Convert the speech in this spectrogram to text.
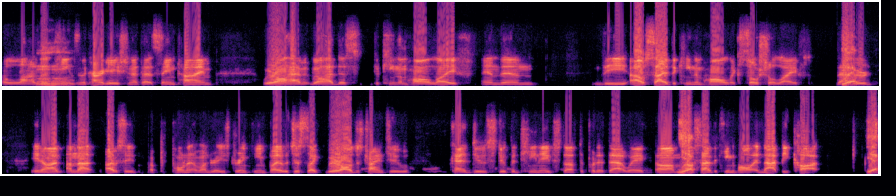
a lot of the Mhm. teens in the congregation at that same time. We were all having. We all had this the Kingdom Hall life, and then the outside the Kingdom Hall like social life that Yeah. we were. You know, I'm, I'm not obviously a proponent of underage drinking, but it was just like we were all just trying to kind of do stupid teenage stuff, to put it that way, um, Yeah. outside the Kingdom Hall and not be caught. Yeah.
